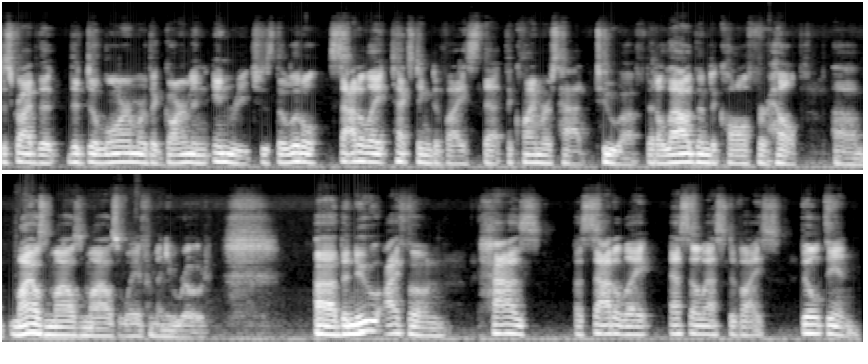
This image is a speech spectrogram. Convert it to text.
described the, the DeLorme or the Garmin InReach is the little satellite texting device that the climbers had two of that allowed them to call for help um, miles and miles and miles away from any road. Uh, the new iPhone has a satellite SOS device built in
